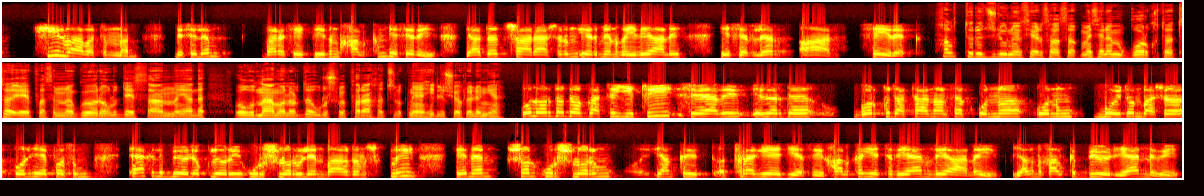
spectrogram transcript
Hil babatyndan, meselem, Garaseýitliniň Halkym eseri ýa-da Çaryaşyryň Ermen gyzy ýaly eserler az, seýrek. Halk döredijiligine ser salsak, meselem, Gorkut ata eposynda, Görogly dessanynda ýa-da Oguznamalarda uruş we parahatçylyk nähili şöhlelenýär? Olarda-da gaty ýiti, sebäbi eger-de Gorky Datany alsak, onda onuň boýdan-başa ol eposyň ähli bölekleri uruşlar bilen baglanyşykly hemem şol uruşlaryň ýaňky tragediýasy, halka ýetirýän zyýany, ýagny halky bölýändigi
